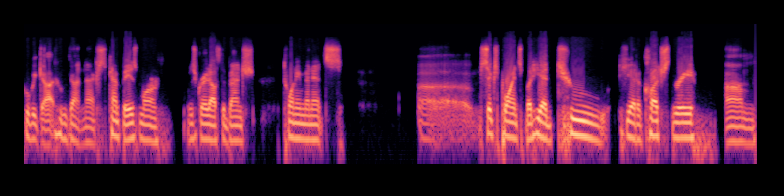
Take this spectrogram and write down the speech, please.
who we got? Who we got next? Kent Bazemore was great off the bench, 20 minutes, uh, six points, but he had two. He had a clutch three, um,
